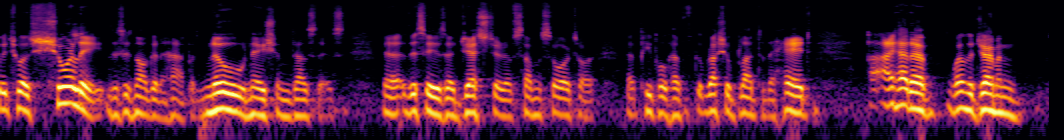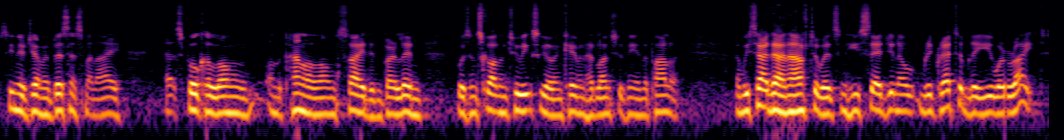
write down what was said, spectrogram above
which was surely this is not going to happen. No nation does this. Uh, this is a gesture of some sort, or uh, people have rush of blood to the head. I had a one of the German senior German businessmen I uh, spoke along on the panel alongside in Berlin was in Scotland two weeks ago and came and had lunch with me in the Parliament. And we sat down afterwards, and he said, "You know, regrettably, you were right."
